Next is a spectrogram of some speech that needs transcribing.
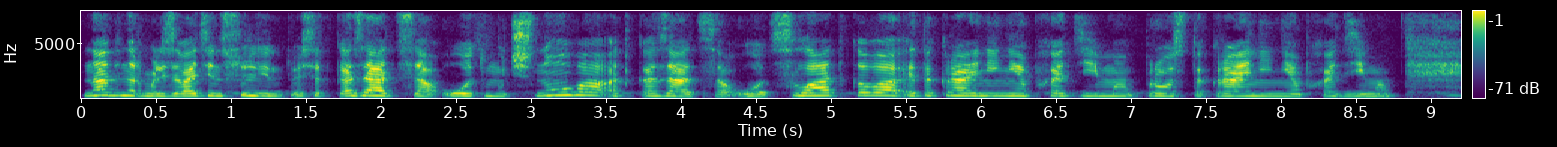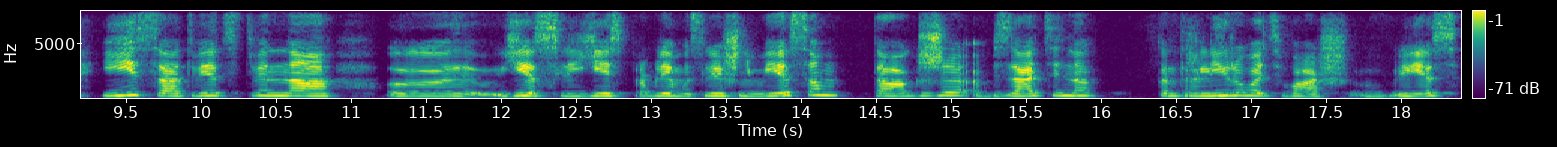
надо нормализовать инсулин, то есть отказаться от мучного, отказаться от сладкого, это крайне необходимо, просто крайне необходимо. И, соответственно, э, если есть проблемы с лишним весом, также обязательно контролировать ваш вес,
